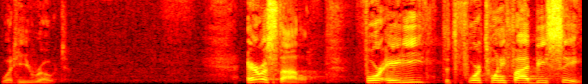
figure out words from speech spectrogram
what he wrote. Aristotle, 480 to 425 BC.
